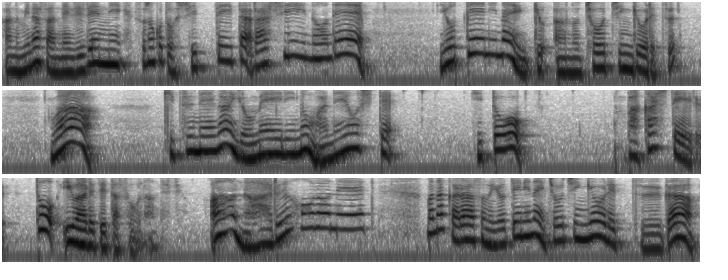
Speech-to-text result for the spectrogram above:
あの皆さんね事前にそのことを知っていたらしいので予定にないあの提灯行列は狐が嫁入りの真似をして人を化かしていると言われてたそうなんですよ。ああなるほどね。まあ、だからその予定にない提灯行列が、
